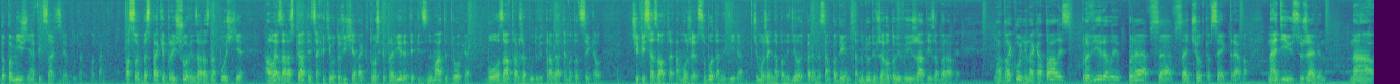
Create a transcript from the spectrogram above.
допоміжня фіксація буде. Отак. Пасок безпеки прийшов, він зараз на пошті. Але зараз п'ятниця, хотів отож ще так трошки провірити, підзнімати трохи, бо завтра вже буду відправляти мотоцикл. Чи післязавтра, там, може субота, неділя, чи може і на понеділок перенесемо, подивимося. Ну люди вже готові виїжджати і забирати. На драконі накатались, провірили, пре, все, все чітко, все як треба. Надіюсь, уже він на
